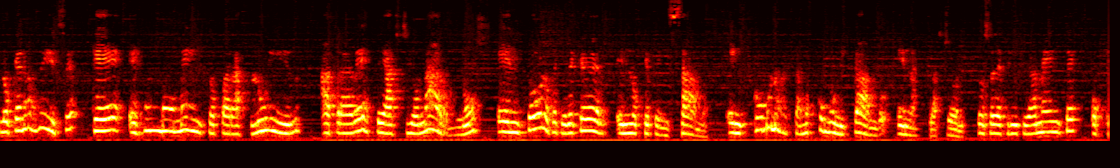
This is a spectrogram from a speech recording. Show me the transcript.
lo que nos dice que es un momento para fluir a través de accionarnos en todo lo que tiene que ver en lo que pensamos, en cómo nos estamos comunicando en las relaciones. Entonces, definitivamente, ok,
